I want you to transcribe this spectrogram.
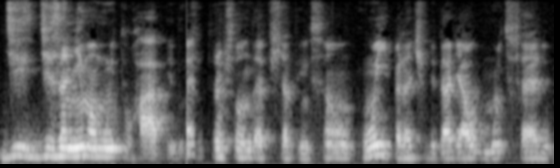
de, desanima muito rápido. O transtorno de déficit de atenção com hiperatividade é algo muito sério.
